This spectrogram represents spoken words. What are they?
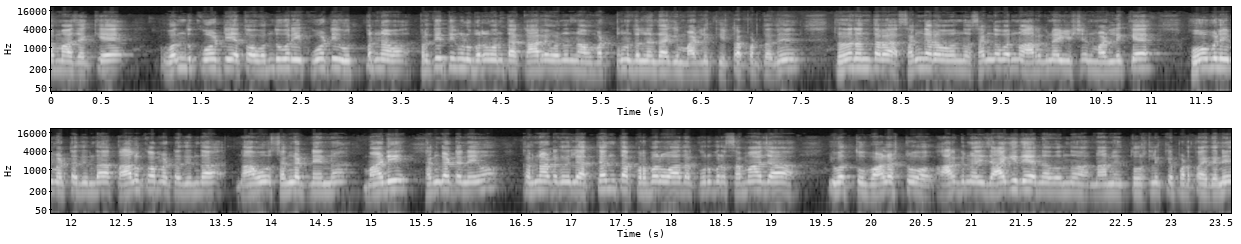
ಸಮಾಜಕ್ಕೆ ಒಂದು ಕೋಟಿ ಅಥವಾ ಒಂದೂವರೆ ಕೋಟಿ ಉತ್ಪನ್ನ ಪ್ರತಿ ತಿಂಗಳು ಬರುವಂಥ ಕಾರ್ಯವನ್ನು ನಾವು ಮೊಟ್ಟ ಮೊದಲನೇದಾಗಿ ಮಾಡಲಿಕ್ಕೆ ಇಷ್ಟಪಡ್ತೇನೆ. ತದನಂತರ ಸಂಘವನ್ನು ಸಂಘವನ್ನು ಆರ್ಗನೈಜೇಷನ್ ಮಾಡಲಿಕ್ಕೆ ಹೋಬಳಿ ಮಟ್ಟದಿಂದ, ತಾಲೂಕಾ ಮಟ್ಟದಿಂದ ನಾವು ಸಂಘಟನೆಯನ್ನು ಮಾಡಿ, ಸಂಘಟನೆಯು ಕರ್ನಾಟಕದಲ್ಲಿ ಅತ್ಯಂತ ಪ್ರಬಲವಾದ ಕುರುಬರ ಸಮಾಜ ಇವತ್ತು ಭಾಳಷ್ಟು ಆರ್ಗನೈಸ್ ಆಗಿದೆ ಅನ್ನೋದನ್ನು ನಾನು ತೋರಿಸಲಿಕ್ಕೆ ಪಡ್ತಾ ಇದ್ದೇನೆ.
